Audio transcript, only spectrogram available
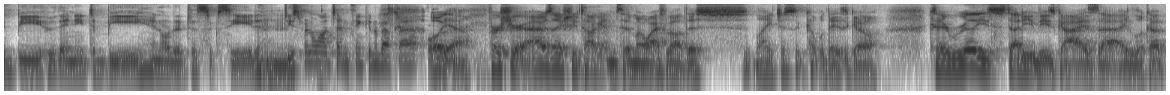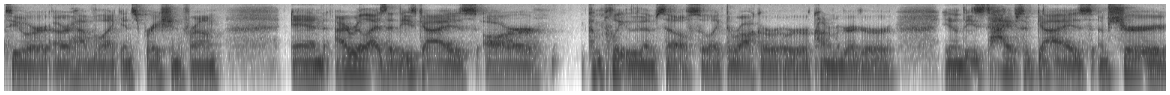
To be who they need to be in order to succeed. Do you spend a lot of time thinking about that? Mm-hmm. Oh yeah, for sure. I was actually talking to my wife about this like just a couple days ago because I really study these guys that I look up to or, or have like inspiration from, and I realize that these guys are completely themselves. So like The Rock or, or Conor McGregor, or, you know, these types of guys. I'm sure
